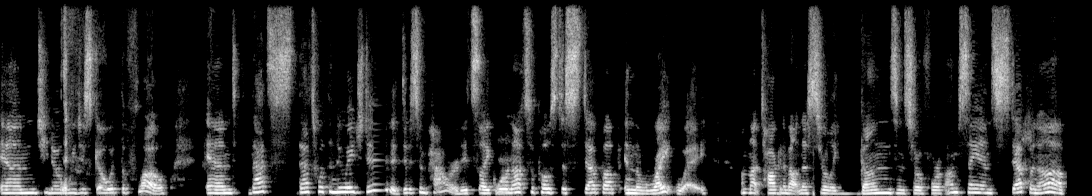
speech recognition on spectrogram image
and you know we just go with the flow and that's that's what the new age did. It disempowered. It's like we're not supposed to step up in the right way. I'm not talking about necessarily guns and so forth. I'm saying stepping up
